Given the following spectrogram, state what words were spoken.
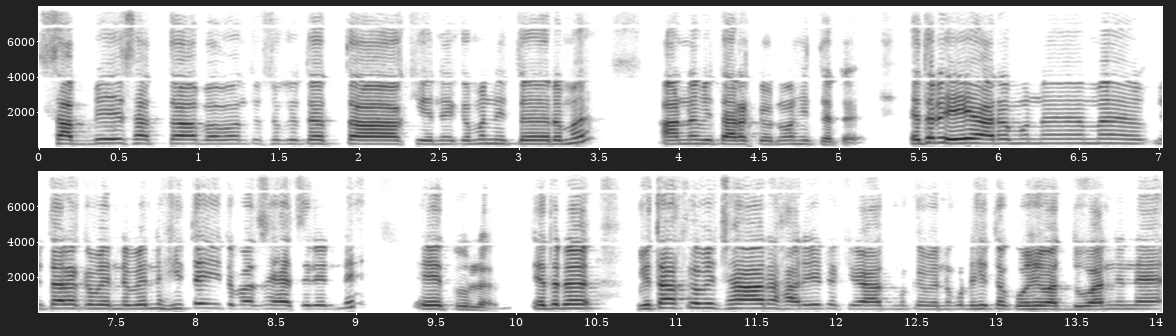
සබ්බේ සත්තා භවන්තු සුගතත්තා කියන එකම නිතරම අන්න විතරක වෙනවා හිතට. එතර ඒ අරමුණම විතරක වෙන්න වෙන්න හිත ඊට පස හැසිරෙන්නේ ඒ තුළ. එතර විතක විචාර හරියට ක්‍රියාත්මක වෙනකොට හිත කොහෙවත් දුවන්නේ නෑ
